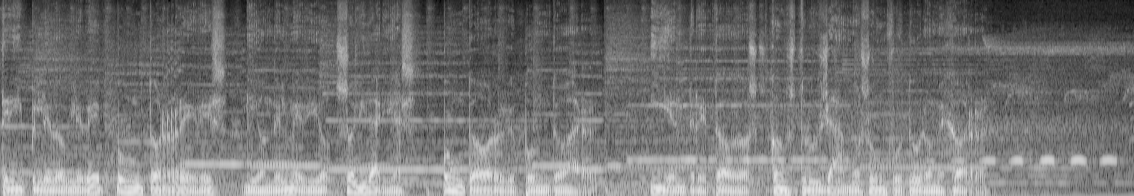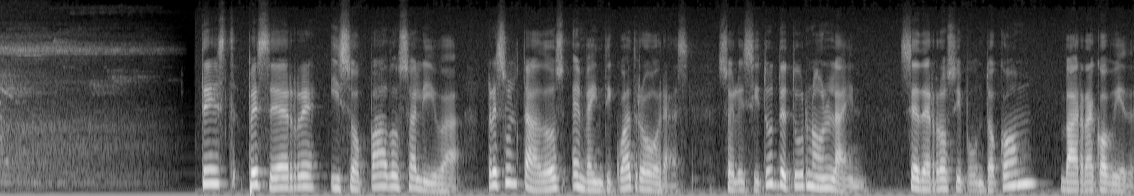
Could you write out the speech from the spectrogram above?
www.redes-solidarias.org.ar Y entre todos construyamos un futuro mejor. Test PCR hisopado saliva. Resultados en 24 horas. Solicitud de turno online. cederossi.com barra COVID.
